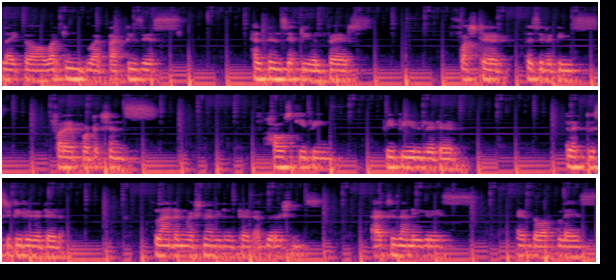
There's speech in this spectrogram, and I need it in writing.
like uh, working practices health and safety welfares first aid facilities fire protections housekeeping, PPE related, electricity related, plant and machinery related observations, access and egress at the workplace,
